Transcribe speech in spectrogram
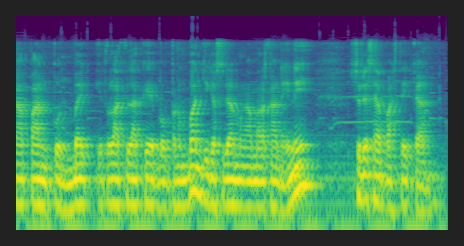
kapan pun, baik itu laki-laki atau perempuan jika sudah mengamalkan ini, sudah saya pastikan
